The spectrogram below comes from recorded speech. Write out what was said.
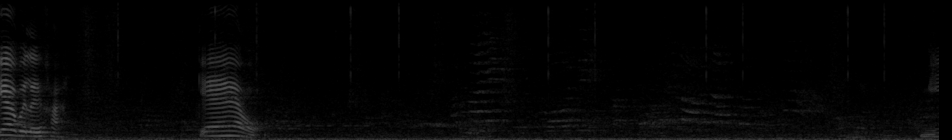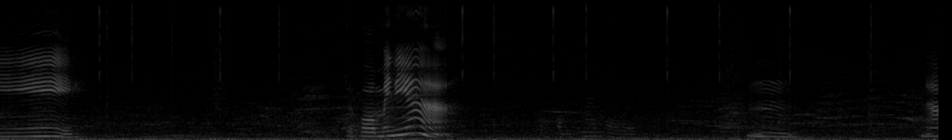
แก้วไปเลยค่ะ แก้ว มี จะพอไหมเนี่ย อืม น้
